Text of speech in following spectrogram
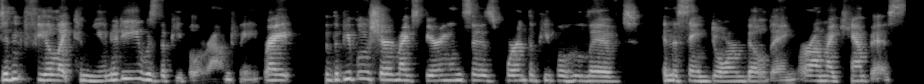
didn't feel like community was the people around me, right? The people who shared my experiences weren't the people who lived in the same dorm building or on my campus,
